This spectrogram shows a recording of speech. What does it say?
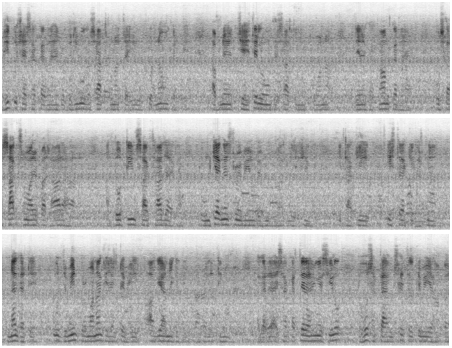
भी कुछ ऐसा कर रहे हैं जो गरीबों के साथ होना चाहिए, उसको न हो करके अपने चेहते लोगों के साथ उन्हें परमाना देने का काम कर रहे हैं। उसका साक्ष्य हमारे पास आ रहा है। और दो तीन साक्ष आ जाएगा तो उनके अगेंस्ट में भी हम रेवन्यू विभाग में लिखेंगे कि ताकि इस तरह की घटना न घटे उस ज़मीन परमाना के चलते भी आगे आने के दिनों में अगर ऐसा करते रहेंगे सीओ तो हो सकता है उसके चलते भी यहाँ पर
